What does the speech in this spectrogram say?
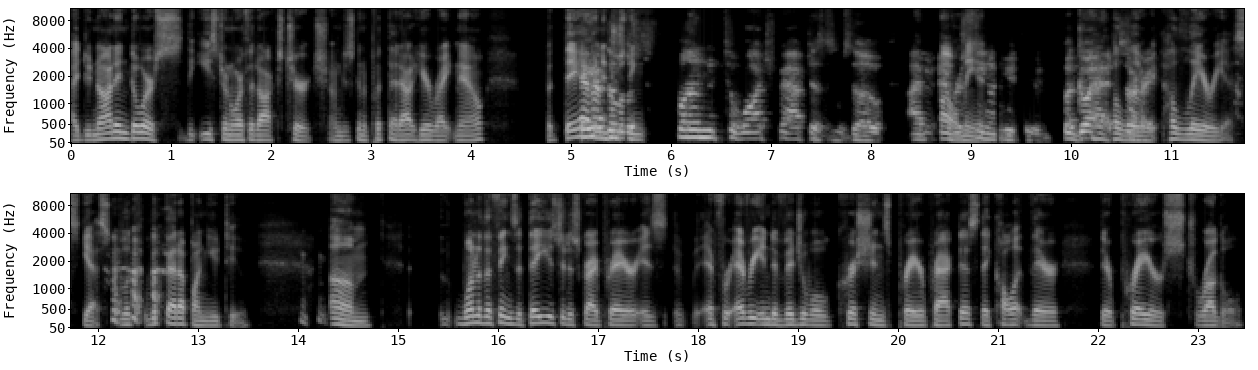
I do not endorse the Eastern Orthodox Church. I'm just going to put that out here right now. But they, they have, have interesting... the most fun to watch baptisms though I've oh, ever oh, seen on YouTube. But go ahead. Hilarious. Sorry. Hilarious. Yes. Look look that up on YouTube. Um one of the things that they use to describe prayer is eh, for every individual Christian's prayer practice, they call it their their prayer struggle.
